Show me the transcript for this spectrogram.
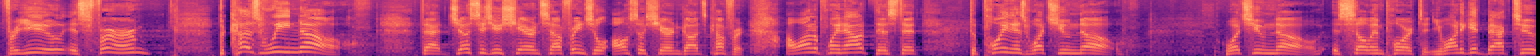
for you is firm because we know that just as you share in sufferings, you'll also share in God's comfort. I want to point out this that the point is what you know. What you know is so important. You want to get back to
